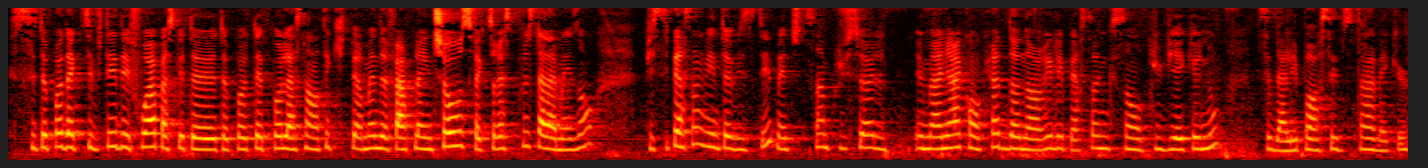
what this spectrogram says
si tu pas d'activité des fois parce que tu n'as peut-être pas la santé qui te permet de faire plein de choses, fait que tu restes plus à la maison. Puis si personne vient te visiter, ben tu te sens plus seul. Une manière concrète d'honorer les personnes qui sont plus vieilles que nous, c'est d'aller passer du temps avec eux.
